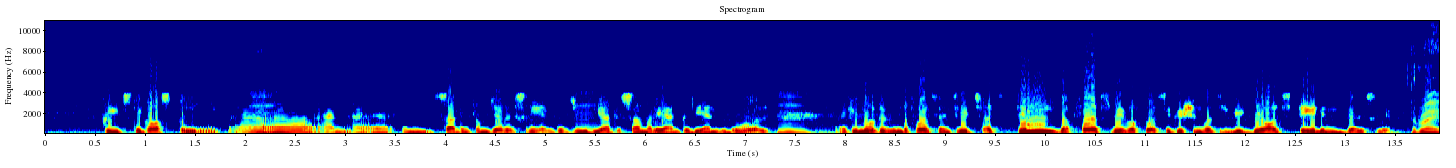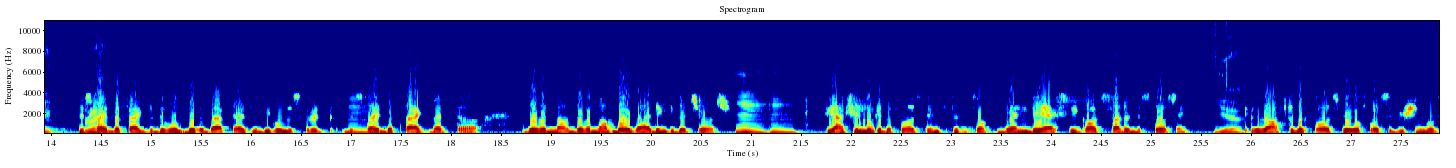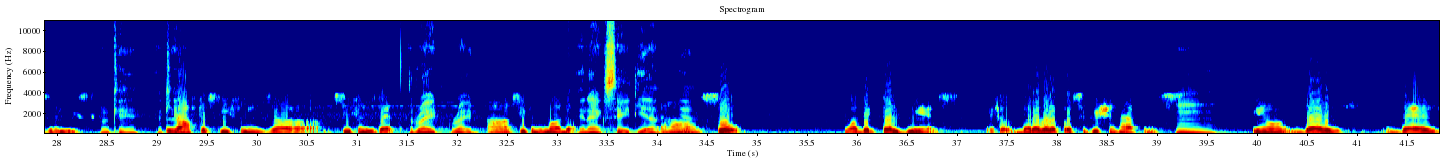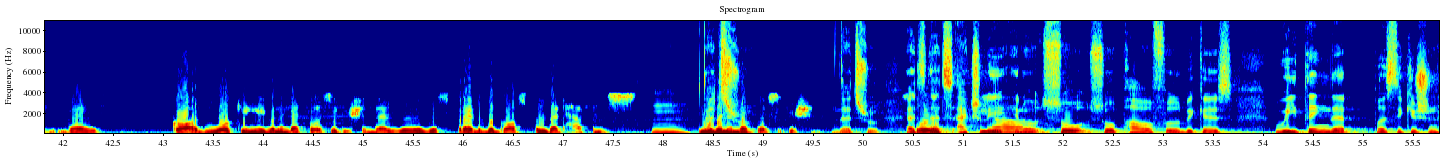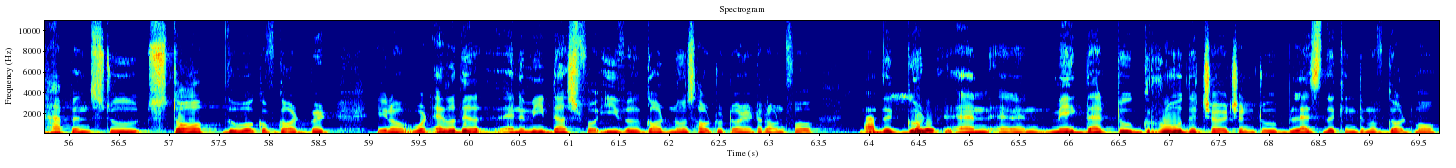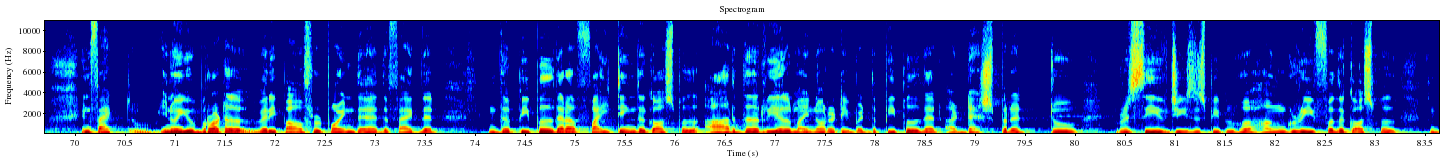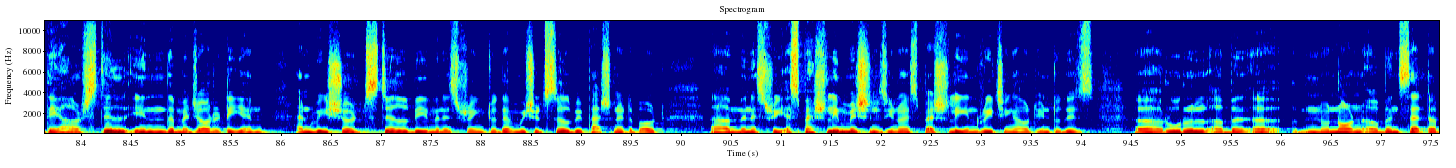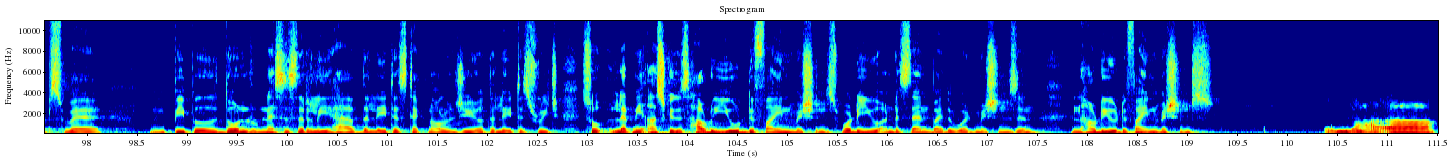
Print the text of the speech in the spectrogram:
preach the gospel, uh, and, uh, and starting from Jerusalem to Judea to Samaria and to the end of the world. Mm. If you notice in the first century church, till the first wave of persecution was released, they all stayed in Jerusalem Right. despite Right. the fact that the whole, they were baptized with the Holy Spirit, despite the fact that uh, there were now there were numbers adding to the church. Mm-hmm. If you actually look at the first instance of when they actually got started dispersing, Yeah. It was after the first wave of persecution was released. Okay. It was Okay. after Stephen's uh, Stephen's death, Right. Right. uh, Stephen's murder. In Acts eight. Yeah. Uh, yeah. So, what it tells me is, if a, wherever a persecution happens, Hmm. you know, there's there's there's God working even in that persecution. There's, there's a spread of the gospel that happens Hmm. even in true. that persecution. That's true. That's So, that's actually uh, you know so so powerful because we think that persecution happens to stop the work of God, but you know whatever the enemy does for evil, God knows how to turn it around for the good and and make that to grow the church and to bless the kingdom of God more. In fact, you know you brought a very powerful point there, the fact that the people that are fighting the gospel are the real minority, but the people that are desperate to receive Jesus, people who are hungry for the gospel, they are still in the majority, and and we should still be ministering to them. We should still be passionate about uh, ministry, especially missions. You know, especially in reaching out into these uh, rural, urban, uh, non-urban setups where mm, people don't necessarily have the latest technology or the latest reach. So let me ask you this: How do you define missions? What do you understand by the word missions, and and how do you define missions? Yeah. Uh,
